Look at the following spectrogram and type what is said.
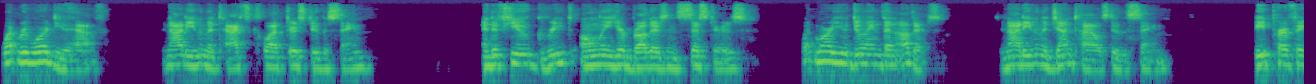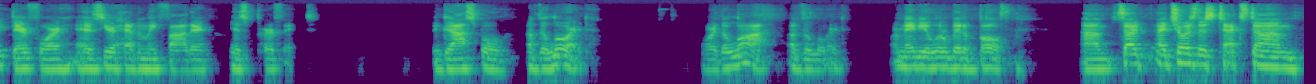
what reward do you have? Not even the tax collectors do the same. And if you greet only your brothers and sisters, what more are you doing than others? Do not even the Gentiles do the same? Be perfect, therefore, as your heavenly Father is perfect. The gospel of the Lord, or the law of the Lord, or maybe a little bit of both. Um, so I, I, chose this text um,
